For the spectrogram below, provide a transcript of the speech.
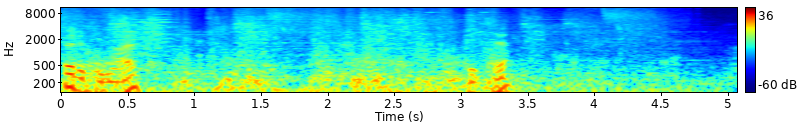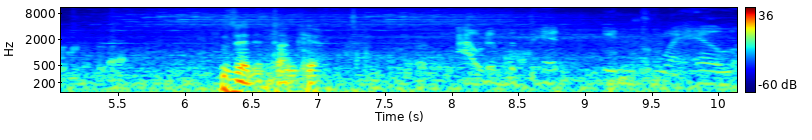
Tötet die mal. Bitte. Sehr nett, danke. A hellhole.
